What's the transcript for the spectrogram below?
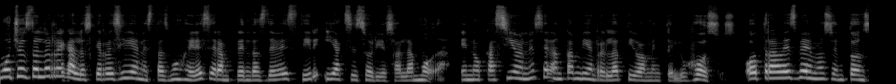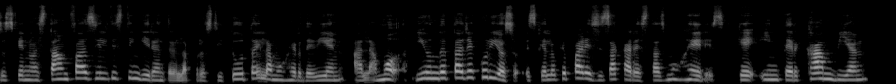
Muchos de los regalos que recibían estas mujeres eran prendas de vestir y accesorios a la moda. En ocasiones eran también relativamente lujosos. Otra vez vemos entonces que no es tan fácil distinguir entre la prostituta y la mujer de bien a la moda. Y un detalle curioso es que lo que parece sacar a estas mujeres que intercambian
